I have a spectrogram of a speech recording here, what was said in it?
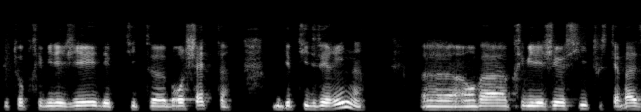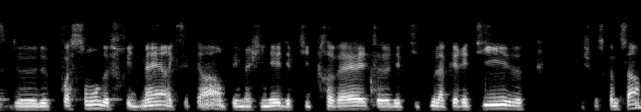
plutôt privilégier des petites brochettes ou des petites verrines euh, on va privilégier aussi tout ce qui est à base de, de, poissons, de fruits de mer, etc. On peut imaginer des petites crevettes, euh, des petites moules apéritives, des choses comme ça.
